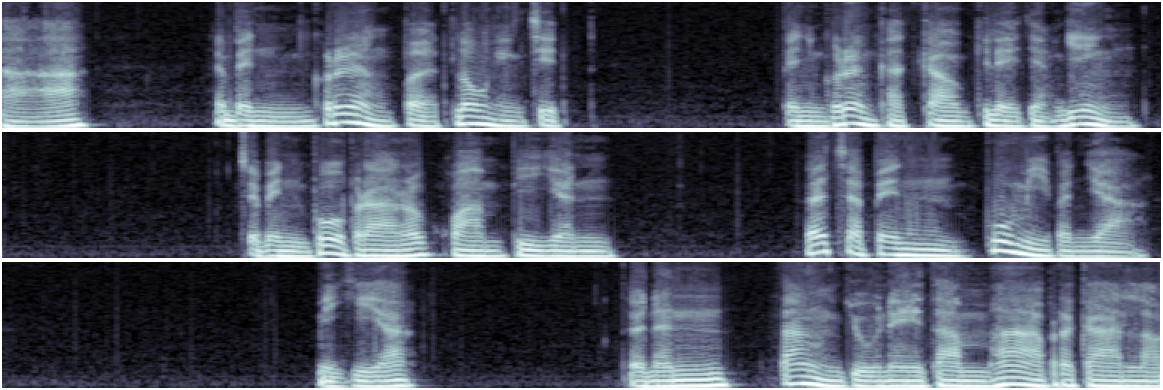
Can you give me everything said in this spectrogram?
ถา จะเป็นเครื่องเปิดโลกแห่งจิต เป็นเครื่องขัดเกลากิเลสอย่างยิ่ง จะเป็นผู้ปรารบความเพียรและจะเป็นผู้มีปัญญา มีเกียเธธอนั้นตั้งอยู่ในธรรมห้าประการเหล่า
